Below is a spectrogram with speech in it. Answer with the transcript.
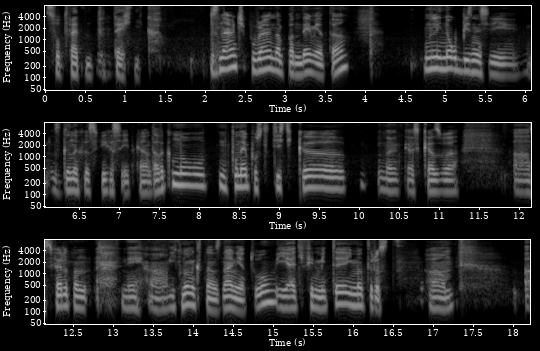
съответната техника. Знаем, че по време на пандемията нали, много бизнеси сгънаха, свиха се и така нататък, но поне по статистика, как се казва, а, сферата, не, а, економиката на знанието и IT фирмите имат ръст. А, а,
